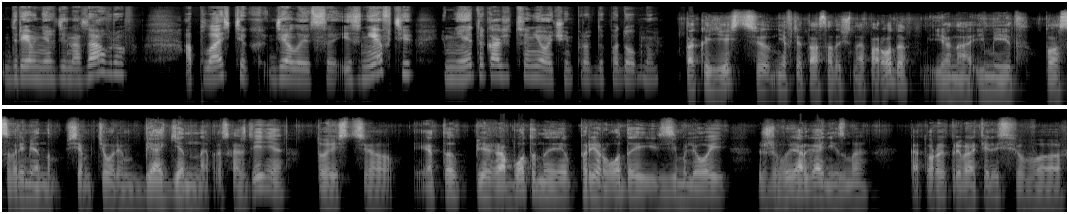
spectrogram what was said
древних динозавров, а пластик делается из нефти, и мне это кажется не очень правдоподобным. Так и есть. Нефть — это осадочная порода, и она имеет по современным всем теориям биогенное происхождение. То есть э, это переработанные природой, землей живые организмы, которые превратились в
